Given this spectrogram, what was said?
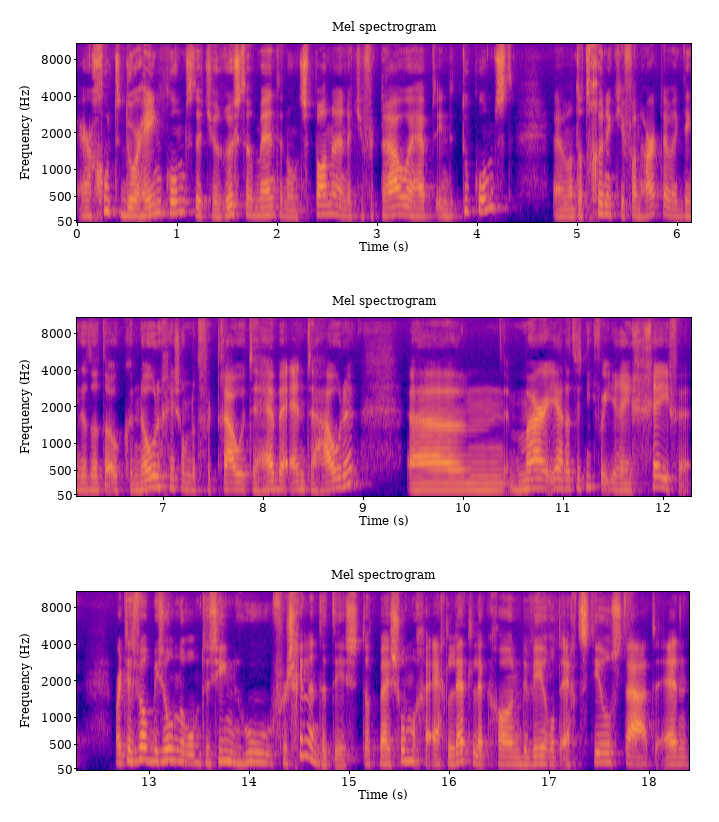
er goed doorheen komt. Dat je rustig bent en ontspannen en dat je vertrouwen hebt in de toekomst. Uh, want dat gun ik je van harte. Ik denk dat dat ook nodig is om dat vertrouwen te hebben en te houden. Um, maar ja, dat is niet voor iedereen gegeven. Maar het is wel bijzonder om te zien hoe verschillend het is. Dat bij sommigen echt letterlijk gewoon de wereld echt stilstaat. En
